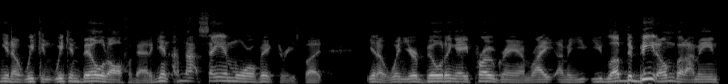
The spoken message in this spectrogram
you know we can we can build off of that again i'm not saying moral victories but you know when you're building a program right i mean you, you'd love to beat them but i mean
